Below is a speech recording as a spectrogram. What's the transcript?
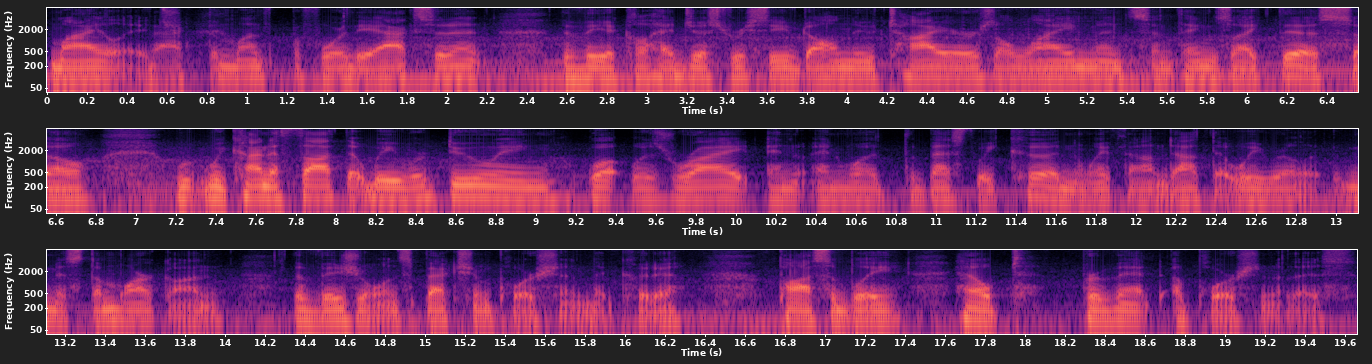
mileage. Fact, the month before the accident, the vehicle had just received all new tires, alignments, and things like this. So we, we kind of thought that we were doing what was right and, and what the best we could, and we found out that we really missed the mark on the visual inspection portion that could have possibly helped prevent a portion of this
